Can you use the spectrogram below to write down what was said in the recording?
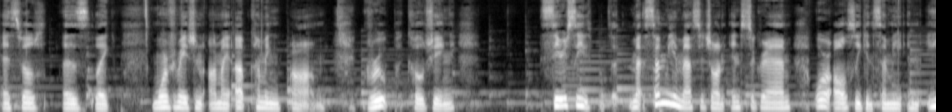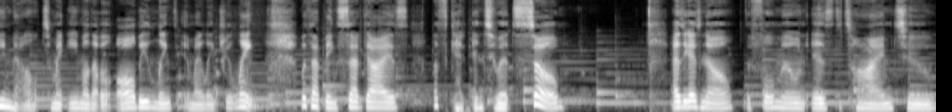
as well as like more information on my upcoming um, group coaching, seriously send me a message on Instagram or also you can send me an email to my email that will all be linked in my Linktree link. With that being said, guys, let's get into it. So, as you guys know, the full moon is the time to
